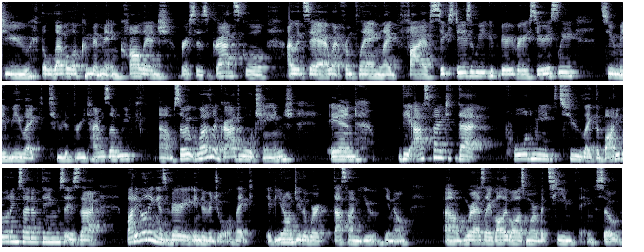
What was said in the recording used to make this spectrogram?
to the level of commitment in college versus grad school, I would say I went from playing like five, six days a week very, very seriously to maybe like two to three times a week. Um, so it was a gradual change. And the aspect that pulled me to like the bodybuilding side of things is that bodybuilding is very individual. Like if you don't do the work, that's on you, you know. Um, whereas like volleyball is more of a team thing. So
